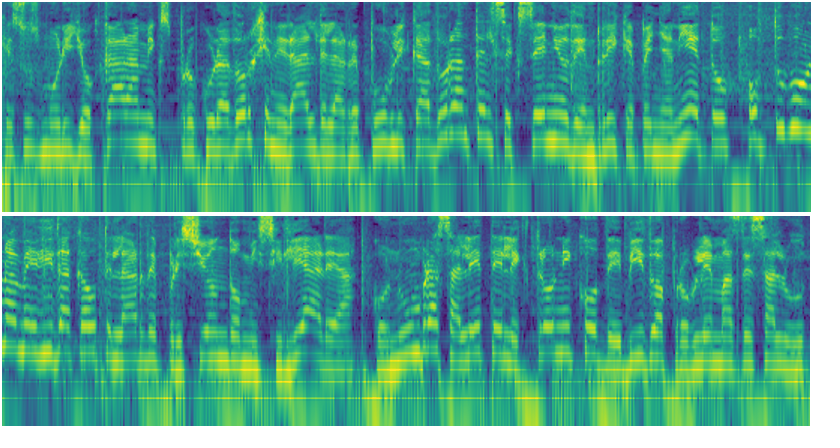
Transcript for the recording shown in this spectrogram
Jesús Murillo Caram, ex procurador general de la República durante el sexenio de Enrique Peña Nieto, obtuvo una medida cautelar de prisión domiciliaria con un brazalete electrónico debido a problemas de salud.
